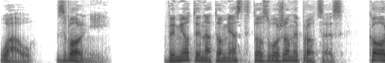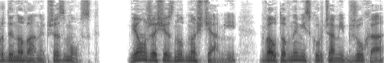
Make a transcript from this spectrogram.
wow, zwolnij. Wymioty natomiast to złożony proces, koordynowany przez mózg. Wiąże się z nudnościami, gwałtownymi skurczami brzucha,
